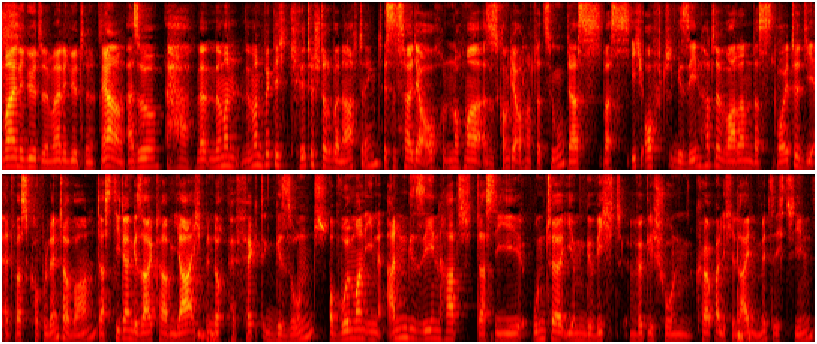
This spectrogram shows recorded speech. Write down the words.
Meine Güte, meine Güte. Ja, also, ah, wenn man, wenn man wirklich kritisch darüber nachdenkt, ist es halt ja auch nochmal, also es kommt ja auch noch dazu, dass, was ich oft gesehen hatte, war dann, dass Leute, die etwas korpulenter waren, dass die dann gesagt haben, ja, ich bin doch perfekt gesund, obwohl man ihnen angesehen hat, dass sie unter ihrem Gewicht wirklich schon körperliche Leiden mit sich ziehen.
